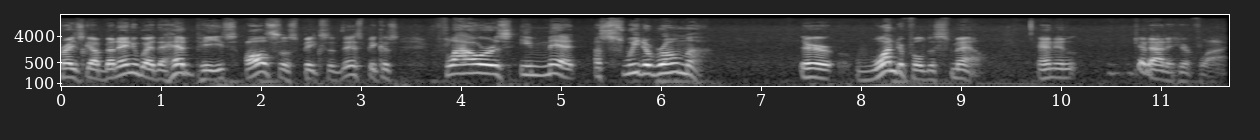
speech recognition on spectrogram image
Praise God. But anyway, the headpiece also speaks of this because flowers emit a sweet aroma. They're wonderful to smell. And in, get out of here, fly.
